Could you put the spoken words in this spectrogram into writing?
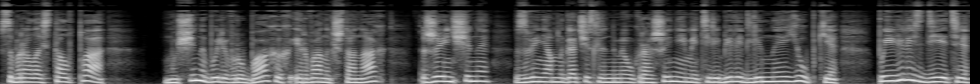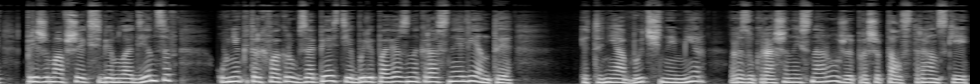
Собралась толпа. Мужчины были в рубахах и рваных штанах, женщины, звеня многочисленными украшениями, теребили длинные юбки. Появились дети, прижимавшие к себе младенцев, у некоторых вокруг запястья были повязаны красные ленты. «Это необычный мир, разукрашенный снаружи», — прошептал Странский,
